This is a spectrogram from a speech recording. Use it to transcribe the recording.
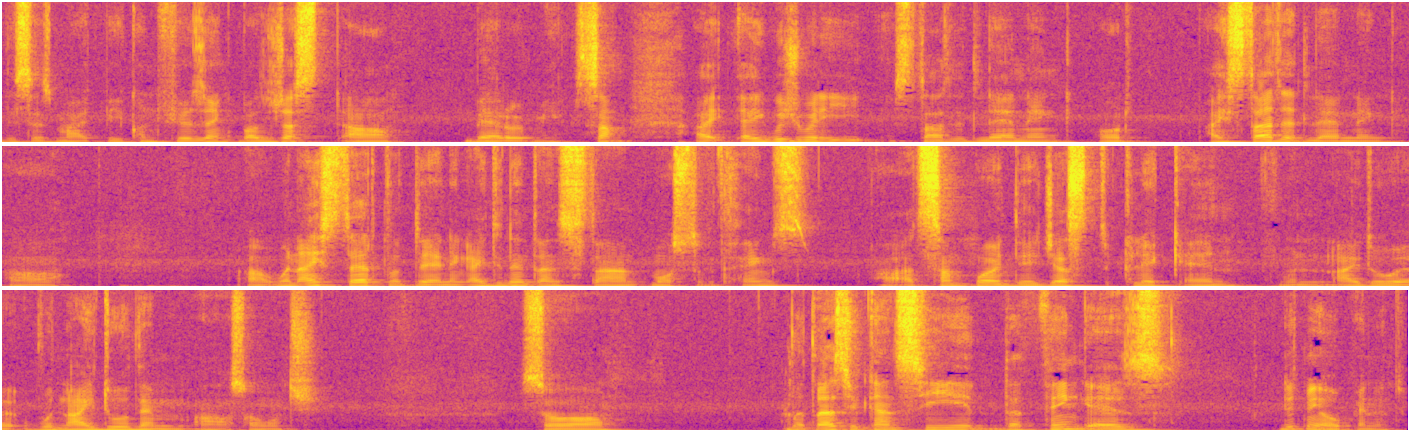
this is might be confusing but just uh, bear with me. Some I, I usually started learning or I started learning uh, uh, when I started learning I didn't understand most of the things. Uh, at some point they just click in when I do it when I do them uh, so much. So but as you can see the thing is let me open it.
